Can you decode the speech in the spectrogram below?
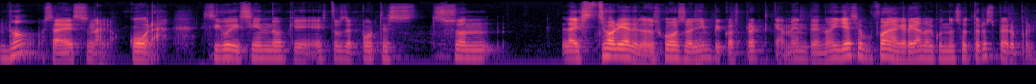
No, o sea, es una locura. Sigo diciendo que estos deportes son la historia de los Juegos Olímpicos prácticamente, ¿no? Y ya se fueron agregando algunos otros, pero pues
